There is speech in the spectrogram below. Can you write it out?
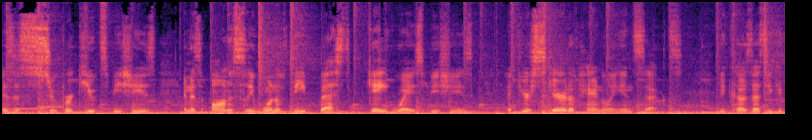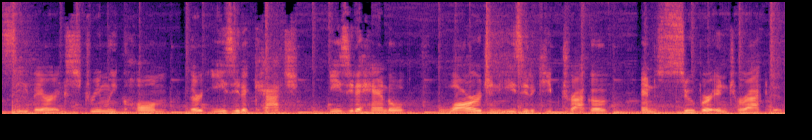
is a super cute species and is honestly one of the best gateway species if you're scared of handling insects. Because as you can see, they are extremely calm, they're easy to catch, easy to handle, large and easy to keep track of, and super interactive.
